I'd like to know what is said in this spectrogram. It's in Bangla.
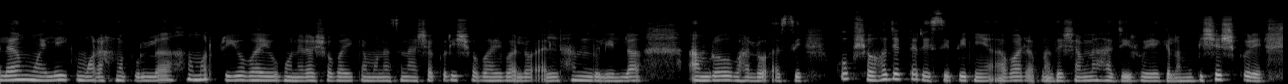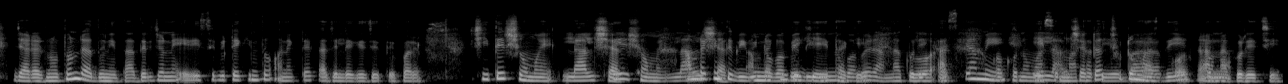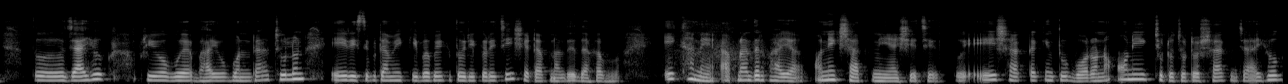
আসসালামু আলাইকুম রহমতুল্লাহ আমার প্রিয় ভাই ও বোনেরা সবাই কেমন আছেন? আশা করি সবাই ভালো, আলহামদুলিল্লাহ। আমরাও ভালো আছি। খুব সহজ একটা রেসিপি নিয়ে আবার আপনাদের সামনে হাজির হয়ে গেলাম। বিশেষ করে যারা নতুন রাঁধুনি তাদের জন্য এই রেসিপিটা কিন্তু অনেকটা কাজে লেগে যেতে পারে। শীতের সময় লাল শাক শীতের সময় লাল আমরা কিন্তু বিভিন্নভাবে খেয়ে থাকি। রান্না করে আজকে আমি কখনো লাল শাকটা ছোট মাছ দিয়ে রান্না করেছি। তো যাই হোক প্রিয় ভাই ও বোনরা চলুন এই রেসিপিটা আমি কীভাবে তৈরি করেছি সেটা আপনাদের দেখাবো। এখানে আপনাদের ভাইয়া অনেক শাক নিয়ে এসেছে। তো এই শাকটা কিন্তু বড় না অনেক ছোট ছোট শাক। যাই হোক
